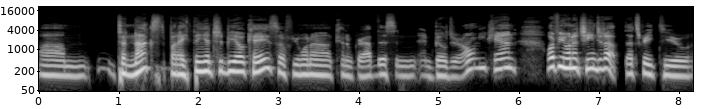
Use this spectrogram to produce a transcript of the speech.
um, to Nuxt, but I think it should be okay. So if you want to kind of grab this and, and build your own, you can. Or if you want to change it up, that's great too.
